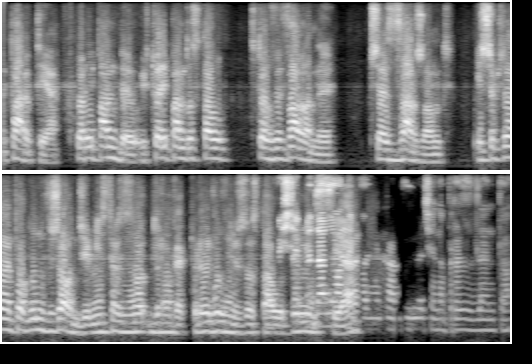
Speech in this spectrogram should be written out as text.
y, partię, w której pan był i w której pan dostał, został wywalony przez zarząd, jeszcze przed pobyt w rządzie, minister zdrowia, który również dostał Byście wydalony, dymisję, panie kandydacie na prezydenta.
